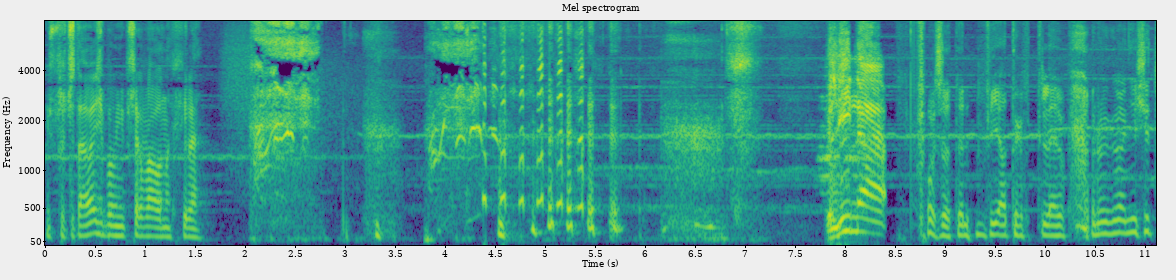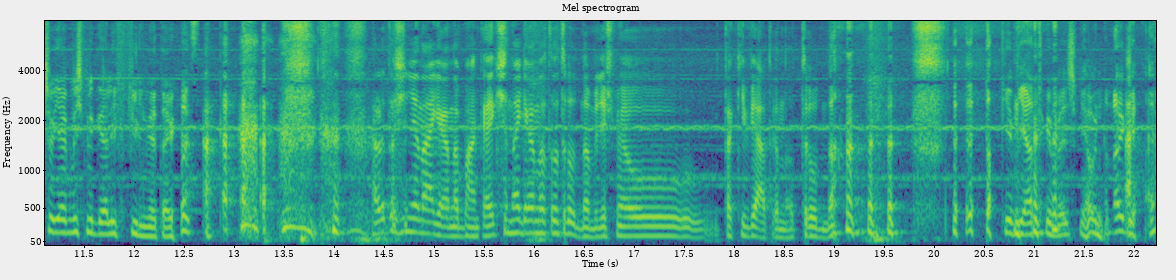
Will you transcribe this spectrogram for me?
Już przeczytałeś, bo mi przerwało na chwilę. Glina! Boże, ten wiatr w tle. Normalnie się czuje, jakbyśmy grali w filmie teraz. Ale to się nie nagra na banka. Jak się nagra, no to trudno. Będziesz miał taki wiatr, no trudno. Takie wiatry będziesz miał na nagranie.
